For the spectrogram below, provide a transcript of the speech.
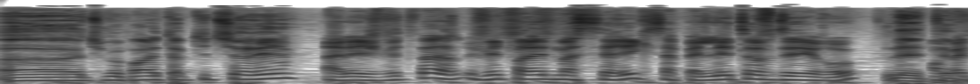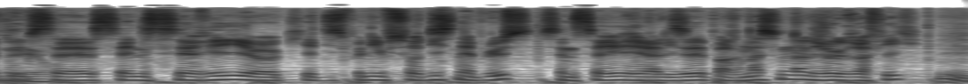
Euh, tu peux parler de ta petite série? Allez, je vais, te, par- je vais te parler de ma série qui s'appelle L'étoffe des héros. En fait, donc c'est une série euh, qui est disponible sur Disney+. C'est une série réalisée par National Geographic. Hmm.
